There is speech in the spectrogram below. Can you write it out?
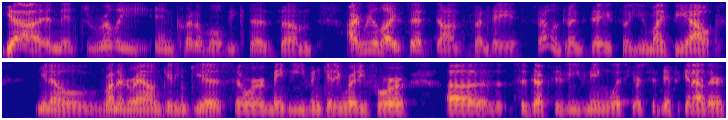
Yeah, and it's really incredible because um I realize that on Sunday it's Valentine's Day, so you might be out, you know, running around getting gifts or maybe even getting ready for a seductive evening with your significant other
